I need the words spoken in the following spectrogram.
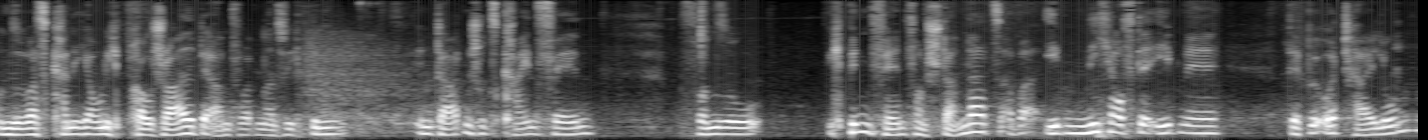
und sowas kann ich auch nicht pauschal beantworten. Also ich bin im Datenschutz kein Fan von so, ich bin ein Fan von Standards, aber eben nicht auf der Ebene der Beurteilung.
